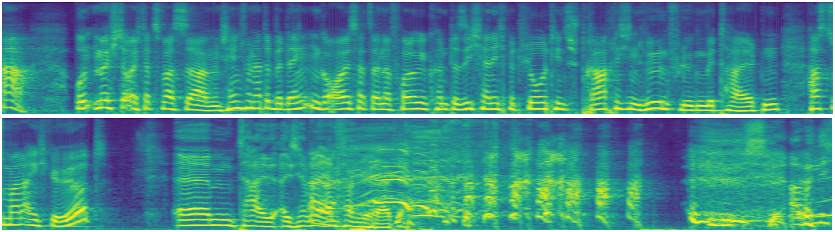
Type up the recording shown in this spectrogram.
Ah, und möchte euch dazu was sagen. Changeman hatte Bedenken geäußert, seine Folge könnte sicher nicht mit Florentins sprachlichen Höhenflügen mithalten. Hast du meine eigentlich gehört? Ähm, Teil. Ich habe den Ah, ja. Anfang gehört. aber, nicht,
